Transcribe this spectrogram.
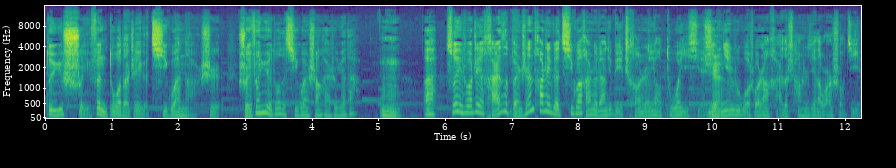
对于水分多的这个器官呢，是水分越多的器官伤害是越大。嗯，哎，所以说这个孩子本身他这个器官含水量就比成人要多一些。是您您如果说让孩子长时间的玩手机，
